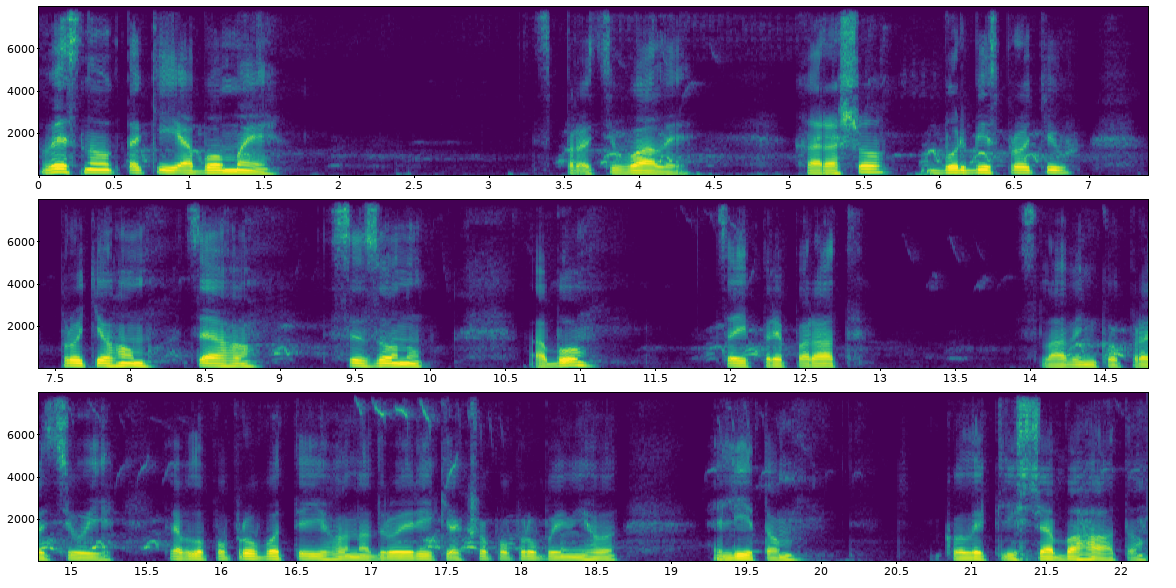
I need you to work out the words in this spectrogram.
Висновок такий, або ми спрацювали хорошо в боротьбі спротив протягом цього сезону, або цей препарат слабенько працює. Треба було попробувати його на другий рік, якщо попробуємо його літом, коли кліща багато.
